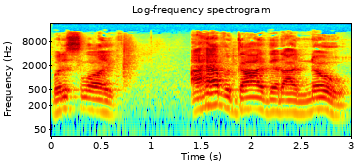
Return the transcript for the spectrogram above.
but it's like I have a guy that I know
